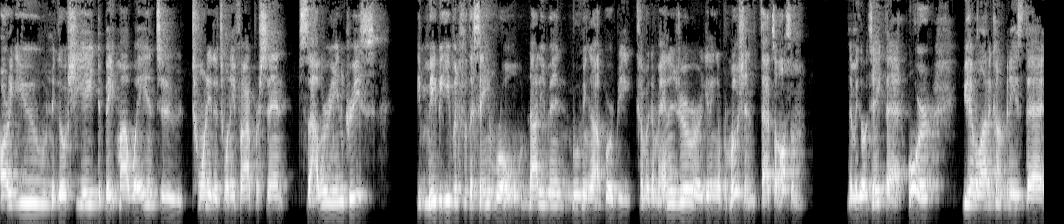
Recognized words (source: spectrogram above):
argue, negotiate, debate my way into 20 to 25% salary increase, maybe even for the same role, not even moving up or becoming a manager or getting a promotion. That's awesome. Let me go take that. Or you have a lot of companies that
